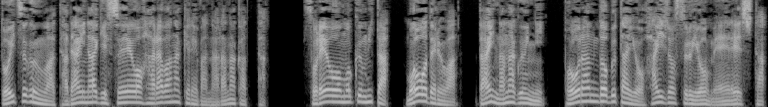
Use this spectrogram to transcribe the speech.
ドイツ軍は多大な犠牲を払わなければならなかった。それを重く見た、モーデルは、第7軍に、ポーランド部隊を排除するよう命令した。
